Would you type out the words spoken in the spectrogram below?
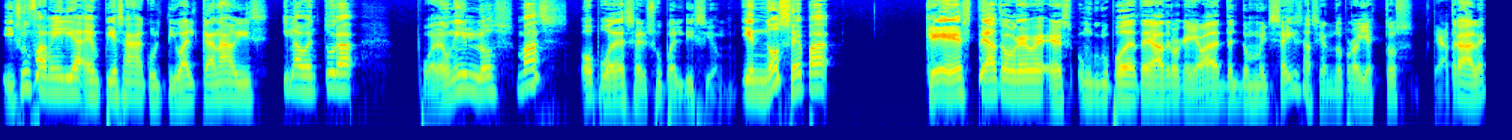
y su familia empiezan a cultivar cannabis y la aventura puede unirlos más o puede ser su perdición. Quien no sepa qué es Teatro Breve es un grupo de teatro que lleva desde el 2006 haciendo proyectos teatrales.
